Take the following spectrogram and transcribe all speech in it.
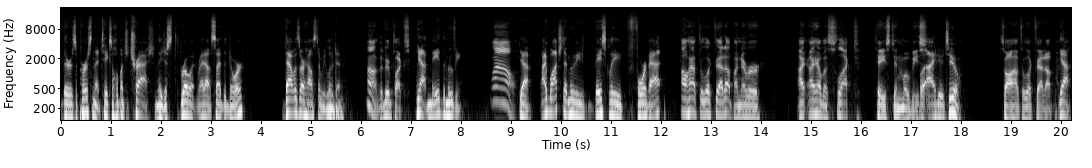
there's a person that takes a whole bunch of trash and they just throw it right outside the door. That was our house that we lived in. Oh, the duplex. Yeah, made the movie. Wow. Yeah, I watched that movie basically for that. I'll have to look that up. I never, I, I have a select taste in movies, Well, I do too. so I'll have to look that up. Yeah.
